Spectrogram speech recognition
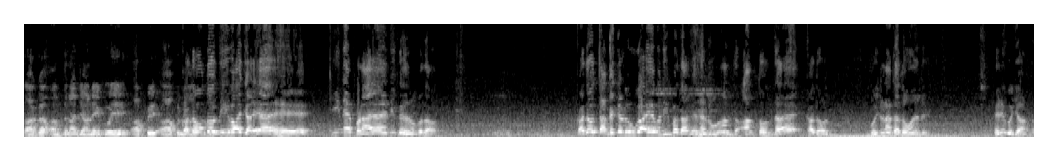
ਤਾਕਾ ਅੰਤ ਨ ਜਾਣੇ ਕੋਏ ਆਪੇ ਆਪ ਨਾਨਕ ਕਦੋਂ ਤੋਂ ਦੀਵਾ ਜਲਿਆ ਹੈ ਕਿਹਨੇ ਬਣਾਇਆ ਇਹ ਨਹੀਂ ਕਿਸੇ ਨੂੰ ਪਤਾ। ਕਦੋਂ ਤੱਕ ਜਲੂਗਾ ਇਹ ਵੀ ਨਹੀਂ ਪਤਾ ਕਿਸੇ ਨੂੰ ਅੰਤ ਅੰਤ ਹੁੰਦਾ ਹੈ ਕਦੋਂ ਬੁਝਣਾ ਕਦੋਂ ਹੈ ਨੇ ਇਹ ਨਹੀਂ ਕੋਈ ਜਾਣਦਾ।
